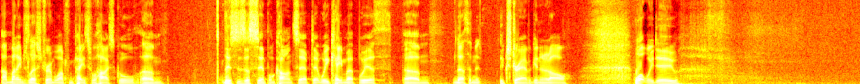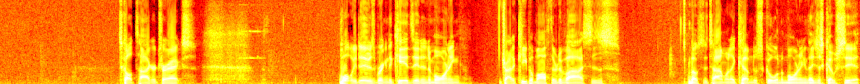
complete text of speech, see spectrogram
Uh, My is Les Trimble. I'm from Paintsville High School. Um, This is a simple concept that we came up with, um, nothing extravagant at all. What we do, it's called Tiger Tracks. What we do is bring the kids in in the morning, try to keep them off their devices. Most of the time when they come to school in the morning, they just go sit,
